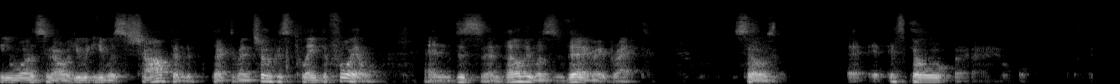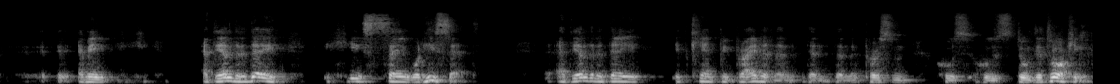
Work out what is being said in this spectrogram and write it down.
he was, you know, he, he was sharp, and Dr. Ventriloquist played the foil, and this and Velvy was very very bright. So, uh, so uh, I mean, at the end of the day, he's saying what he said. At the end of the day, it can't be brighter than than, than the person who's who's doing the talking.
